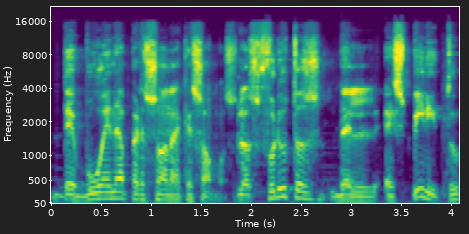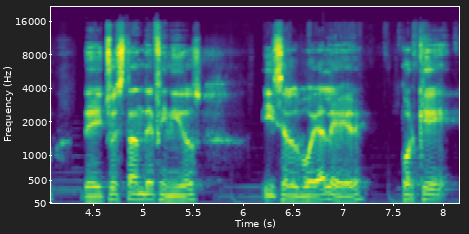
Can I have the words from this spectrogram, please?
de buena persona que somos. Los frutos del Espíritu, de hecho, están definidos y se los voy a leer porque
